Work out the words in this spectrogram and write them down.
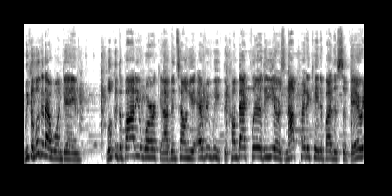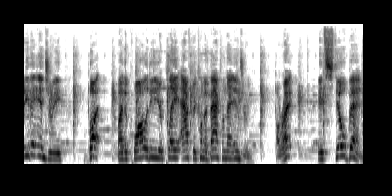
We could look at that one game, look at the body of work, and I've been telling you every week the comeback player of the year is not predicated by the severity of the injury, but by the quality of your play after coming back from that injury. All right? It's still Ben.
